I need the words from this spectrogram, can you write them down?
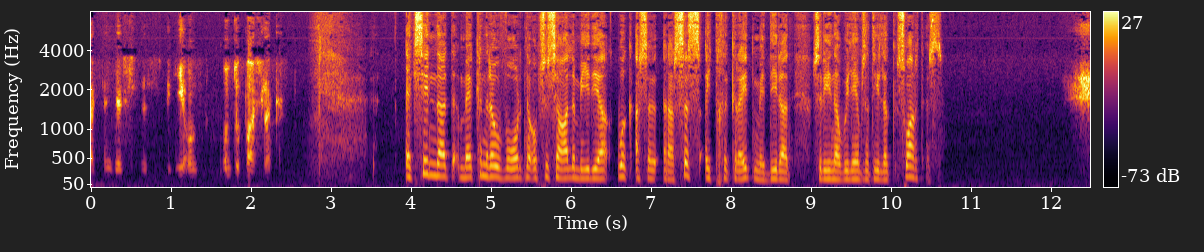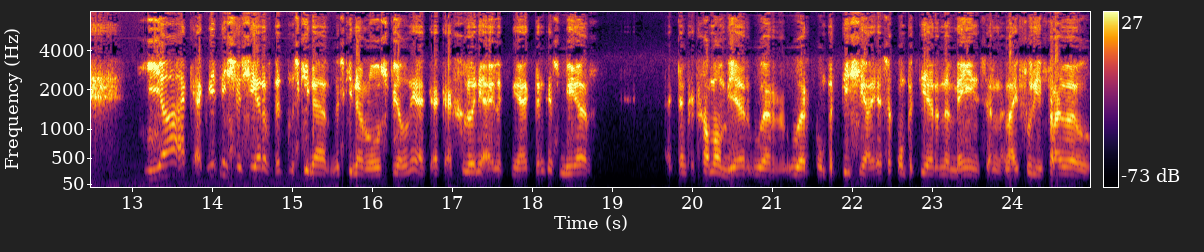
ek dink dit is dis bietjie on, ontoepaslik. Ek sien dat McEnroe word nou op sosiale media ook as 'n rasis uitgekry met dit dat Serena Williams natuurlik swart is. Ja, ek ek weet nie seker of dit miskien 'n miskien 'n rol speel nie. Ek ek ek glo nie eintlik nie. Ek dink is meer ek dink dit gaan maar meer oor oor kompetisie. Hy is 'n kompeterende mens en, en hy voel die vroue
